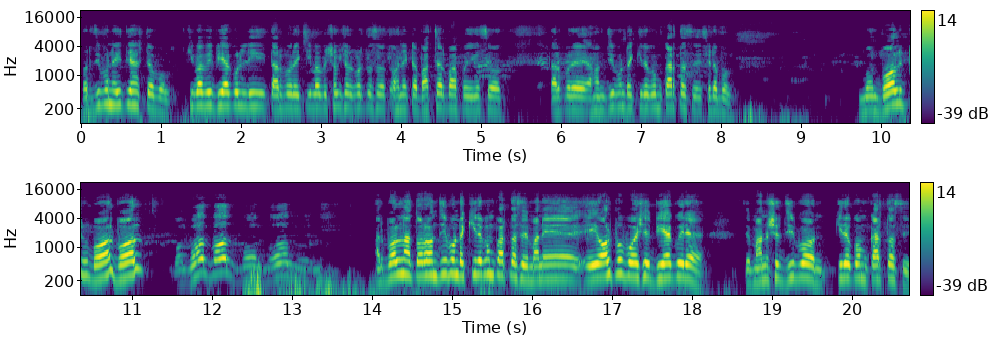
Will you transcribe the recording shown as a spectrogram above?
তোর জীবনের ইতিহাসটা বল। কীভাবে বিয়া করলি তারপরে কীভাবে সংসার করতেছ অনেকটা বাচ্চার বাপ হয়ে গেছ তারপরে এখন জীবনটা কীরকম কাটতেছে সেটা বল। বল একটু বল বল। বল বল বল বল বল আর বল না তোর এখন জীবনটা কীরকম কাটতেছে? মানে এই অল্প বয়সে বিয়া কইরা যে মানুষের জীবন কীরকম কাটতেছে?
